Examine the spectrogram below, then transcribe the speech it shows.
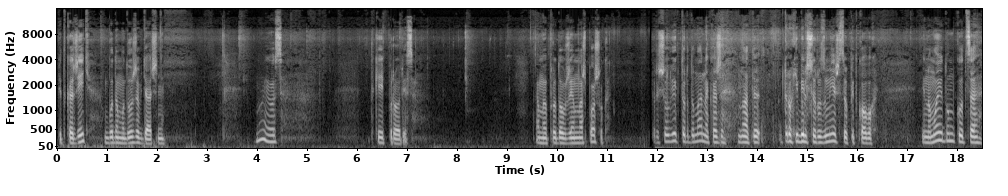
підкажіть, будемо дуже вдячні. Ну і ось такий проріз. А ми продовжуємо наш пошук. Прийшов Віктор до мене, каже, на ти трохи більше розумієшся в підковах. І на мою думку, це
